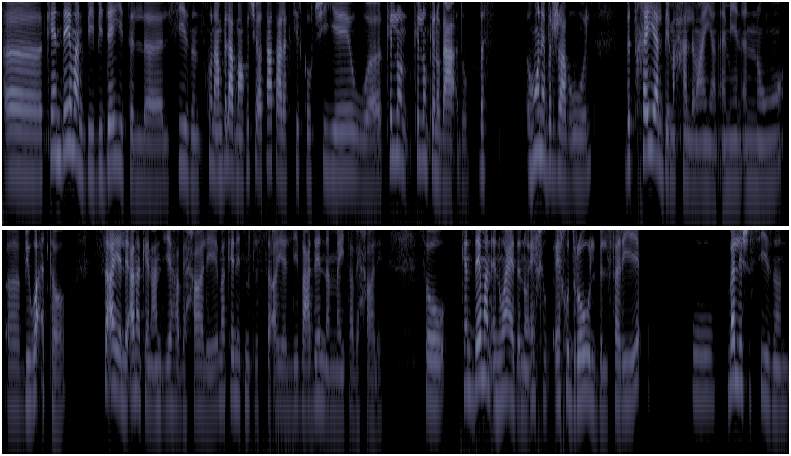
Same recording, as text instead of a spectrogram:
آه كان دائما ببدايه ال seasons كون عم بلعب مع coach قطعت على كتير كوتشيه وكلهم كلهم كانوا بعقده بس هون برجع بقول بتخيل بمحل معين أمين إنه آه بوقتها الثقه اللي أنا كان عندي إياها بحالي ما كانت مثل الثقه اللي بعدين نميتها بحالي. So so, كنت دائما أنوعد إنه اخذ role بالفريق وبلش ال season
